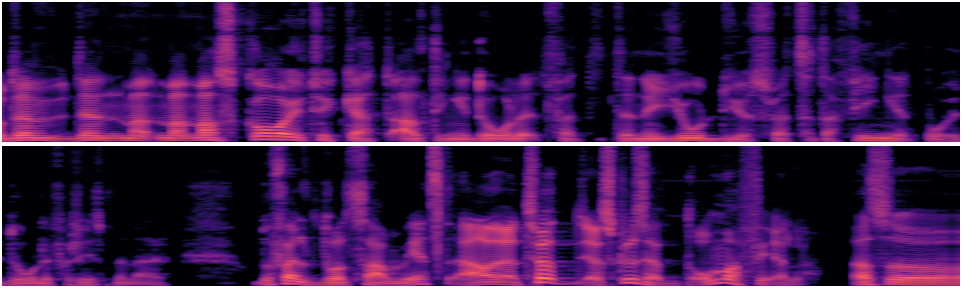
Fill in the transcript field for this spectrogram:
och den, den, man, man, ska ju tycka att allting är dåligt för att den är gjord just för att sätta fingret på hur dålig fascismen är. Då får jag lite dåligt samvete. Ja, jag tror att, jag skulle säga att de har fel. Alltså,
